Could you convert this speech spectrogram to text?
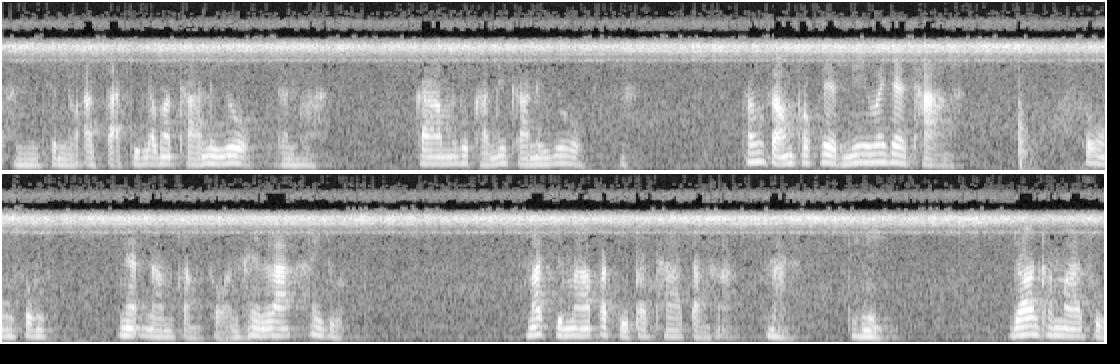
ท่านเช่นว่าอัตตกิลมัฐานุโยกท่านว่าการมทุขานิการนุโยกทั้งสองประเภทนี้ไม่ใช่ทาง พระองค์ทรงแนะนำสั่งสอนให้ละให้หยุดมัชฌิมาปฏิปทาต่างหากนั่นที่นี่ ย้อนเข้ามาสู่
